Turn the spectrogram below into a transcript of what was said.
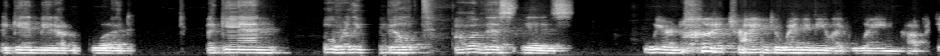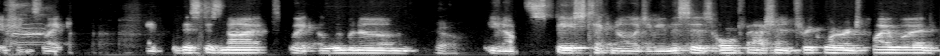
again made out of wood, again overly built. All of this is we are not trying to win any like weighing competitions. Like, like this is not like aluminum. Yeah. You know, space technology. I mean, this is old-fashioned three-quarter inch plywood.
